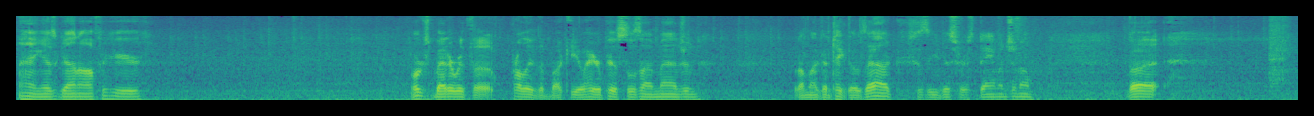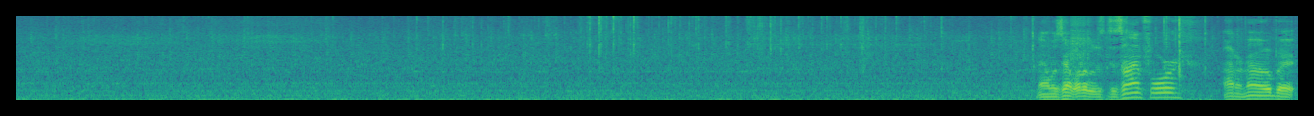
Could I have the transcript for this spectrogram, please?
hang his gun off of here. Works better with the probably the Bucky O'Hare pistols, I imagine. But I'm not going to take those out because you just risk damaging them. But Now, was that what it was designed for? I don't know, but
